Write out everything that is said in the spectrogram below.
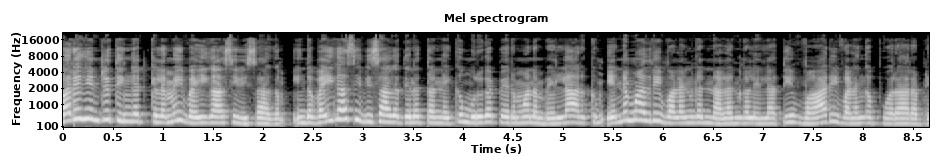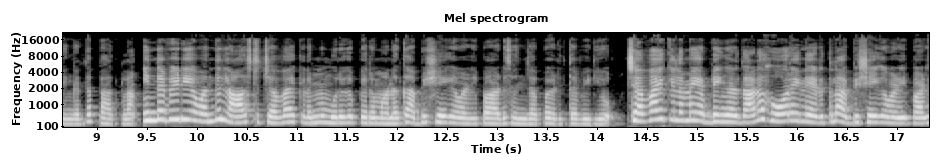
வருகின்ற திங்கட்கிழமை வைகாசி விசாகம். இந்த வைகாசி விசாக தினத்தன்னைக்கு முருகப்பெருமா நம்ம எல்லாருக்கும் என்ன மாதிரி வளன்கள் நலன்கள் எல்லாத்தையும் வாரி வழங்க போறார் அப்படிங்கறத பார்க்கலாம். இந்த வீடியோ வந்து லாஸ்ட் செவ்வாய்க்கிழமை முருகப்பெருமானுக்கு அபிஷேக வழிபாடு செஞ்சப்போ எடுத்த வீடியோ. செவ்வாய்க்கிழமை அப்படிங்கறதால ஹோரை நேரத்துல அபிஷேக வழிபாடு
